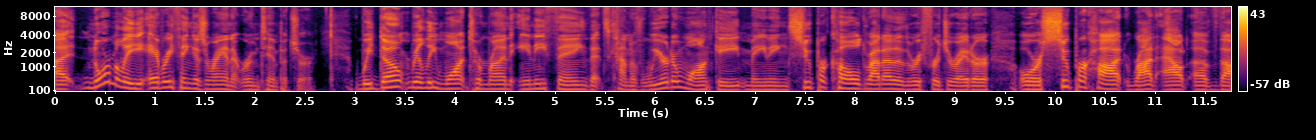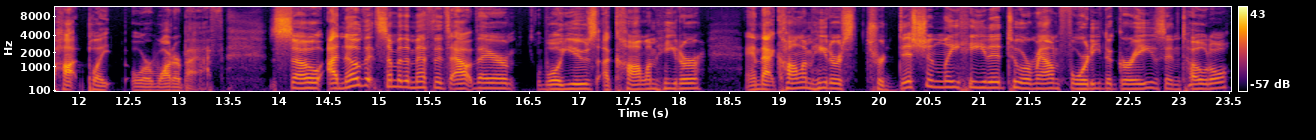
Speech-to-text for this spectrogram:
uh, normally, everything is ran at room temperature. We don't really want to run anything that's kind of weird or wonky, meaning super cold right out of the refrigerator or super hot right out of the hot plate or water bath. So I know that some of the methods out there will use a column heater, and that column heater is traditionally heated to around 40 degrees in total.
